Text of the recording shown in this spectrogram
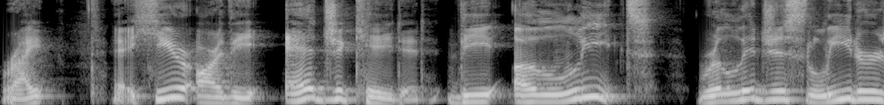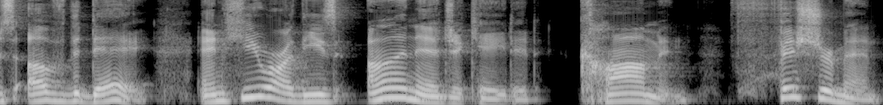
Right? Here are the educated, the elite religious leaders of the day. And here are these uneducated, common fishermen.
